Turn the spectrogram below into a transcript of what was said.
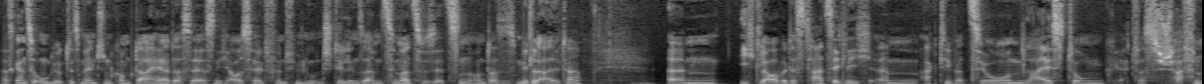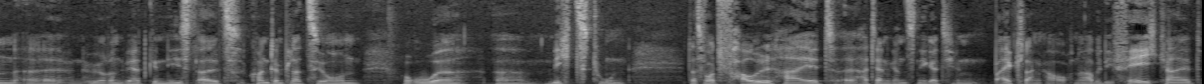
das ganze Unglück des Menschen kommt daher, dass er es nicht aushält, fünf Minuten still in seinem Zimmer zu sitzen und das ist Mittelalter. Ähm, ich glaube, dass tatsächlich ähm, Aktivation, Leistung, etwas schaffen, äh, einen höheren Wert genießt als Kontemplation, Ruhe, äh, nichts tun. Das Wort Faulheit äh, hat ja einen ganz negativen Beiklang auch, ne? aber die Fähigkeit,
